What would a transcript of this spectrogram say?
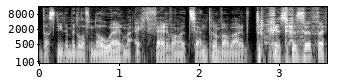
dat is niet the middle of nowhere, maar echt ver van het centrum van waar de toeristen zitten.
